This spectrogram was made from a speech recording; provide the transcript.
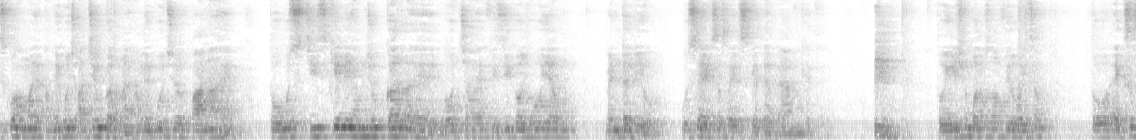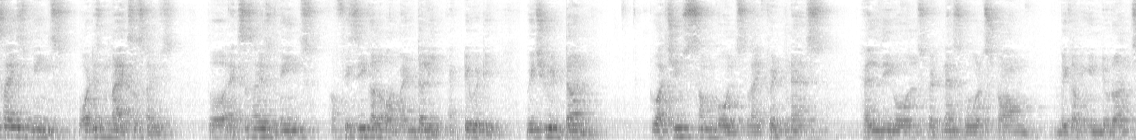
जिसको हमें हमें कुछ अचीव करना है, हमें कुछ पाना है तो उस चीज़ के लिए हम जो कर रहे हैं, वो चाहे फ़िज़िकल हो या मेंटली हो, उसे एक्सरसाइज कहते हैं, व्यायाम कहते हैं। तो इंग्लिश में बोलना फिर वही सब। तो exercise means what is by exercise तो एक्सरसाइज मीन्स अ फ़िज़िकल और mentally activity which we done to achieve some goals like fitness healthy goals, fitness goals, strong, becoming endurance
